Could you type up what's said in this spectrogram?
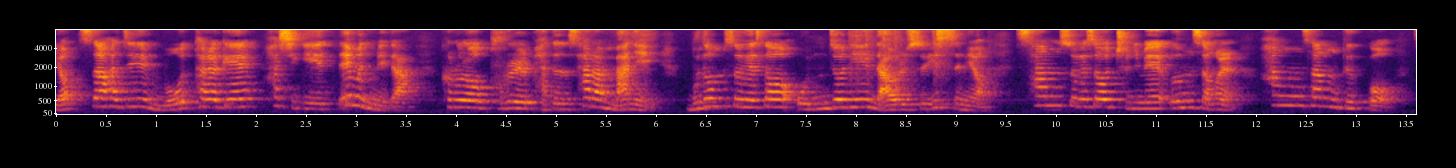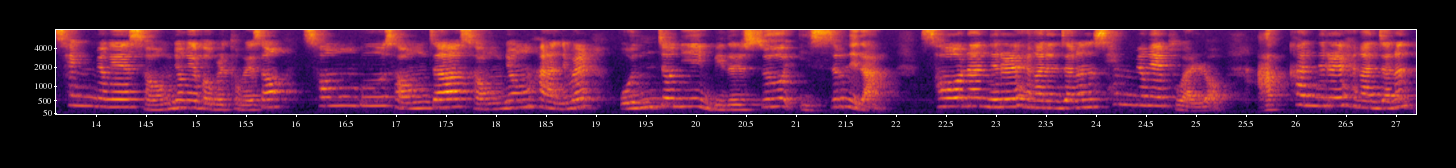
역사하지 못하게 하시기 때문입니다. 그러므로 불을 받은 사람만이 무덤 속에서 온전히 나올 수 있으며 삶 속에서 주님의 음성을 항상 듣고 생명의 성령의 법을 통해서 성부, 성자, 성령 하나님을 온전히 믿을 수 있습니다. 선한 일을 행하는 자는 생명의 부활로, 악한 일을 행한 자는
